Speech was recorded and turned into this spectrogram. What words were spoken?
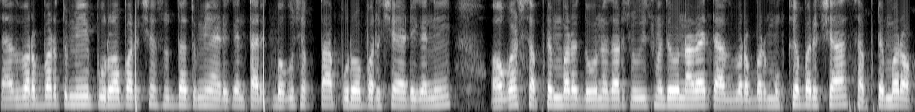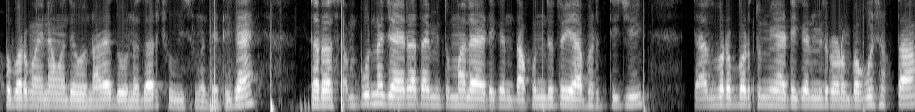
त्याचबरोबर तुम्ही पूर्वपरीक्षासुद्धा तुम्ही या ठिकाणी तारीख बघू शकता. पूर्वपरीक्षा या ठिकाणी ऑगस्ट सप्टेंबर दोन हजार चोवीसमध्ये होणार आहे. त्याचबरोबर मुख्य परीक्षा सप्टेंबर ऑक्टोबर महिन्यामध्ये होणार आहे दोन हजार चोवीसमध्ये ठीक आहे? तर संपूर्ण जाहिरात आहे मी तुम्हाला या ठिकाणी दाखवून देतो या भरतीची. त्याचबरोबर तुम्ही या ठिकाणी मित्रांनो बघू शकता.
